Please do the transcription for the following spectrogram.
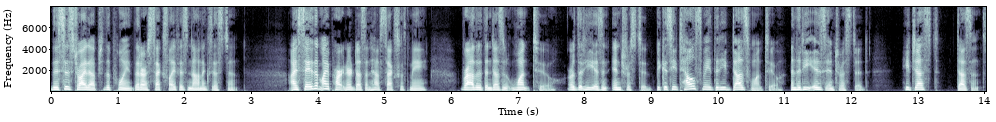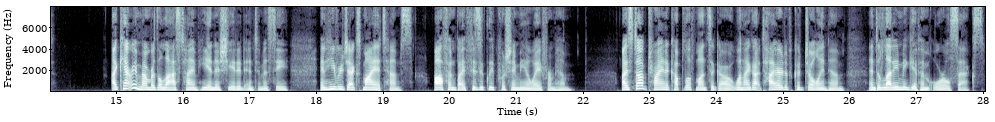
this has dried up to the point that our sex life is non existent. I say that my partner doesn't have sex with me rather than doesn't want to or that he isn't interested because he tells me that he does want to and that he is interested. He just doesn't. I can't remember the last time he initiated intimacy, and he rejects my attempts, often by physically pushing me away from him. I stopped trying a couple of months ago when I got tired of cajoling him into letting me give him oral sex.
